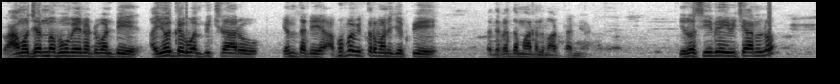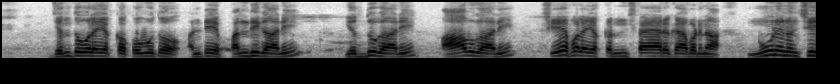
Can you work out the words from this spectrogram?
రామజన్మభూమి అయినటువంటి అయోధ్యకు పంపించినారు. ఎంతటి అపపవిత్రం అని చెప్పి పెద్ద పెద్ద మాటలు మాట్లాడినాడు. ఈరోజు సిబిఐ విచారణలో జంతువుల యొక్క కొవ్వుతో అంటే పంది కానీ ఎద్దు కానీ ఆవు కానీ చేపల యొక్క నుంచి తయారు కాబడిన నూనె నుంచి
